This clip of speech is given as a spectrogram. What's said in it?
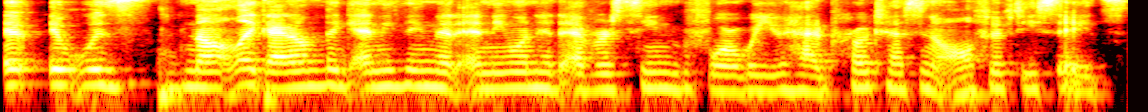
it, it was not like I don't think anything that anyone had ever seen before where you had protests in all 50 states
